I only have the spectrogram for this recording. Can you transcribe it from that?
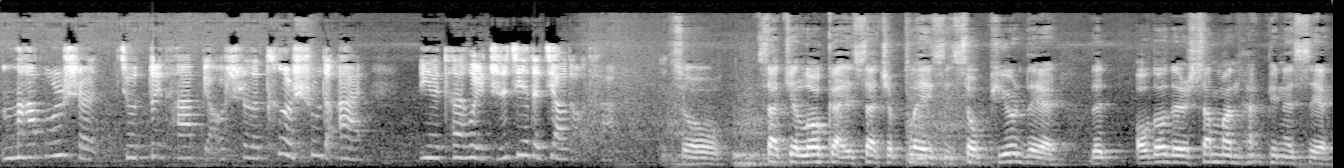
马布鲁舍就对他表示了特殊的爱，因为他会直接的教导他。So Satyaloka is such a place, it's so pure there that although there's some unhappiness there,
